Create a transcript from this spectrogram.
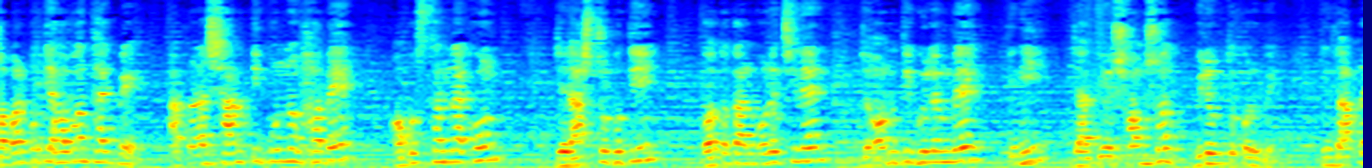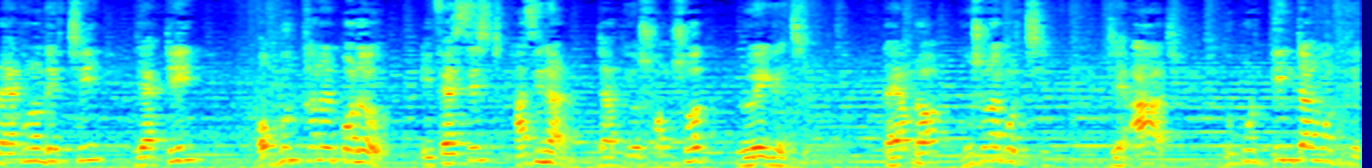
সবার প্রতি আহ্বান থাকবে, আপনারা শান্তিপূর্ণভাবে অবস্থান রাখুন। যে রাষ্ট্রপতি গতকাল বলেছিলেন যে অনতি বিলম্বে তিনি জাতীয় সংসদ বিলুপ্ত করবে। কিন্তু আমরা এখনও দেখছি যে একটি অভ্যুত্থানের পরেও এই ফ্যাসিস্ট হাসিনার জাতীয় সংসদ রয়ে গেছে। তাই আমরা ঘোষণা করছি যে আজ দুপুর তিনটার মধ্যে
